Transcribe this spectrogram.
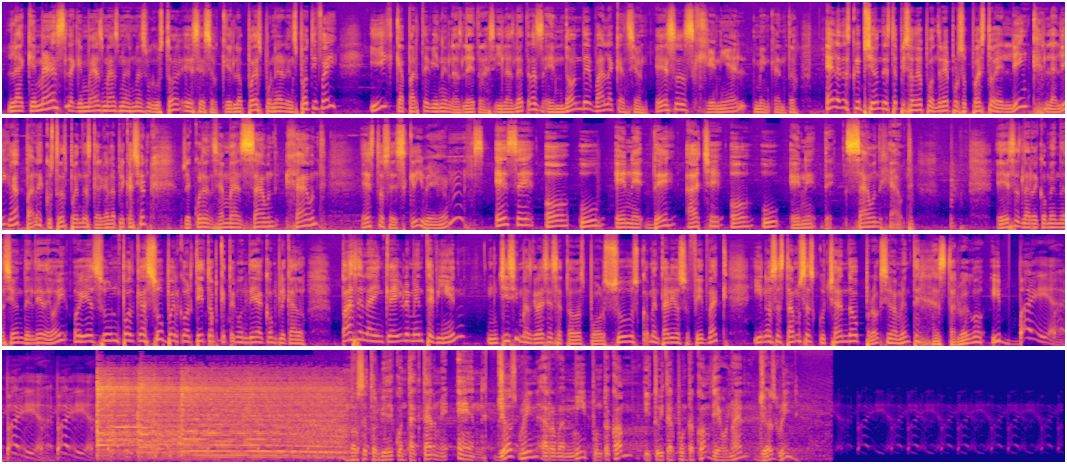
la que más, la que más, más, más, más me gustó es eso, que lo puedes poner en Spotify y que aparte vienen las letras y las letras en dónde va la canción. Eso es genial, me encantó. En la descripción de este episodio pondré, por supuesto, el link, la liga, para que ustedes puedan descargar la aplicación. Recuerden, se llama SoundHound. Esto se escribe S-O-U-N-D-H-O-U-N-D. SoundHound. Esa es la recomendación del día de hoy. Hoy es un podcast súper cortito porque tengo un día complicado. Pásenla increíblemente bien Muchísimas gracias a todos por sus comentarios, su feedback y nos estamos escuchando próximamente. Hasta luego y bye, bye, bye. No se te olvide contactarme en justgreen.me.com y twitter.com diagonal justgreen.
